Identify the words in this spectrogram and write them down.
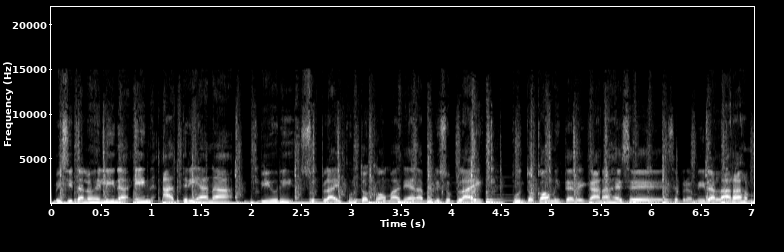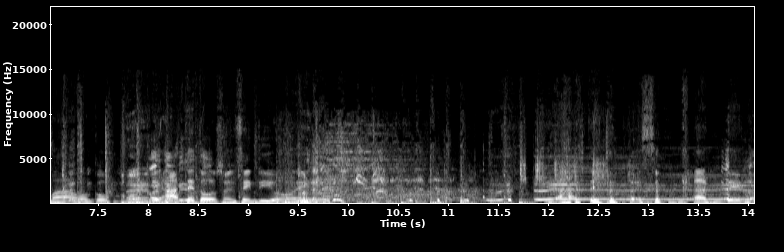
Visítanos en línea en adrianabeautysupply.com, adrianabeautysupply.com y te ganas ese, ese premio. Mira, Lara, ma, Bonco, dejaste todo eso encendido. ¿eh? Dejaste todo eso en candela.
